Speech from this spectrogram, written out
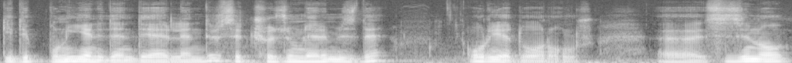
gidip bunu yeniden değerlendirirse çözümlerimiz de oraya doğru olur. Ee, sizin o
